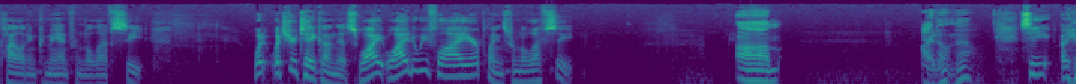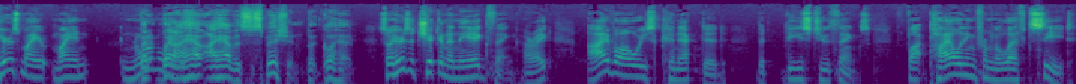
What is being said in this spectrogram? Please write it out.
piloting command from the left seat. What, what's your take on this? Why why do we fly airplanes from the left seat? Um, I don't know, See, uh, here's my my normally. but I have I have a suspicion. But go ahead. so here's a chicken and the egg thing. All right, I've always connected the, these two things: Fi- piloting from the left seat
